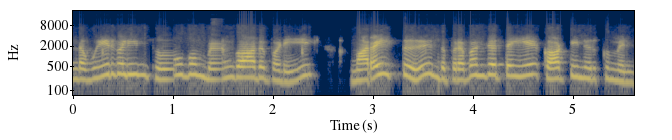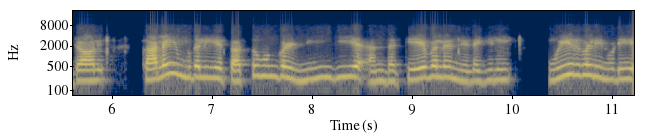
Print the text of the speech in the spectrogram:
இந்த உயிர்களின் சொரூபம் விளங்காதபடி மறைத்து இந்த பிரபஞ்சத்தையே காட்டி நிற்கும் என்றால் கலை முதலிய தத்துவங்கள் நீங்கிய அந்த கேவல நிலையில் உயிர்களினுடைய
